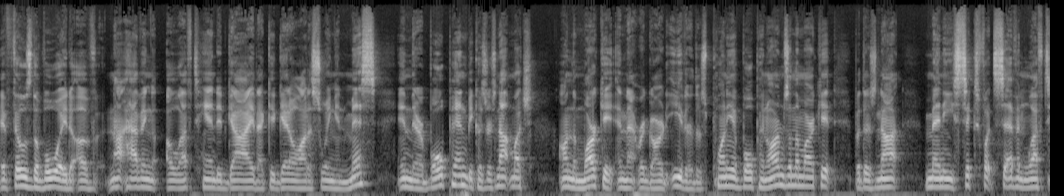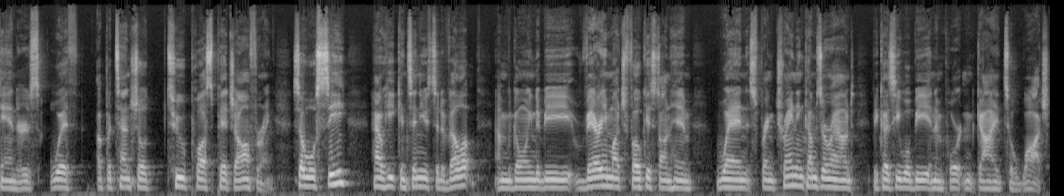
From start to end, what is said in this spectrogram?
it fills the void of not having a left handed guy that could get a lot of swing and miss in their bullpen because there's not much on the market in that regard either. There's plenty of bullpen arms on the market, but there's not many six foot seven left handers with a potential two plus pitch offering. So we'll see how he continues to develop. I'm going to be very much focused on him when spring training comes around because he will be an important guy to watch.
